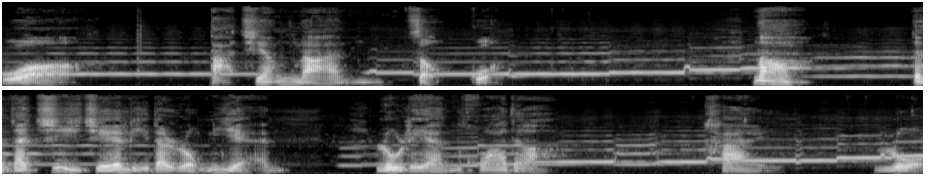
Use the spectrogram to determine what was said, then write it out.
我打江南走过，那等在季节里的容颜，如莲花的开落。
